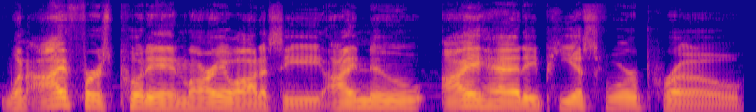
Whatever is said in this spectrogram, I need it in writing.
when I first put in Mario Odyssey, I knew I had a PS4 Pro.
